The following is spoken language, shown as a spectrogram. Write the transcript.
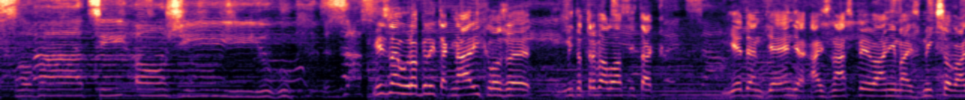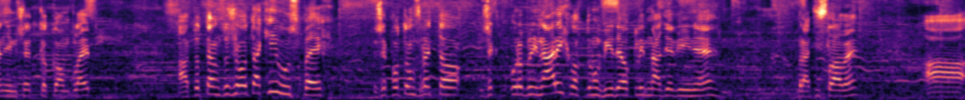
Slováci ožijú. Zastavme... My sme urobili tak narýchlo, že mi to trvalo asi tak jeden deň, aj s naspievaním, aj s mixovaním, všetko komplet. A to tam zažilo taký úspech, že potom sme to, že urobili narýchlo k tomu videoklip na Devíne v Bratislave a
